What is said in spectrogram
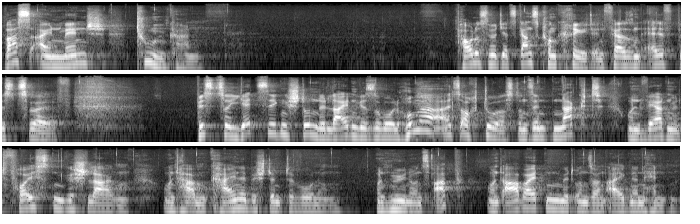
was ein Mensch tun kann. Paulus wird jetzt ganz konkret in Versen 11 bis 12 bis zur jetzigen Stunde leiden wir sowohl Hunger als auch Durst und sind nackt und werden mit Fäusten geschlagen und haben keine bestimmte Wohnung und mühen uns ab und arbeiten mit unseren eigenen Händen.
